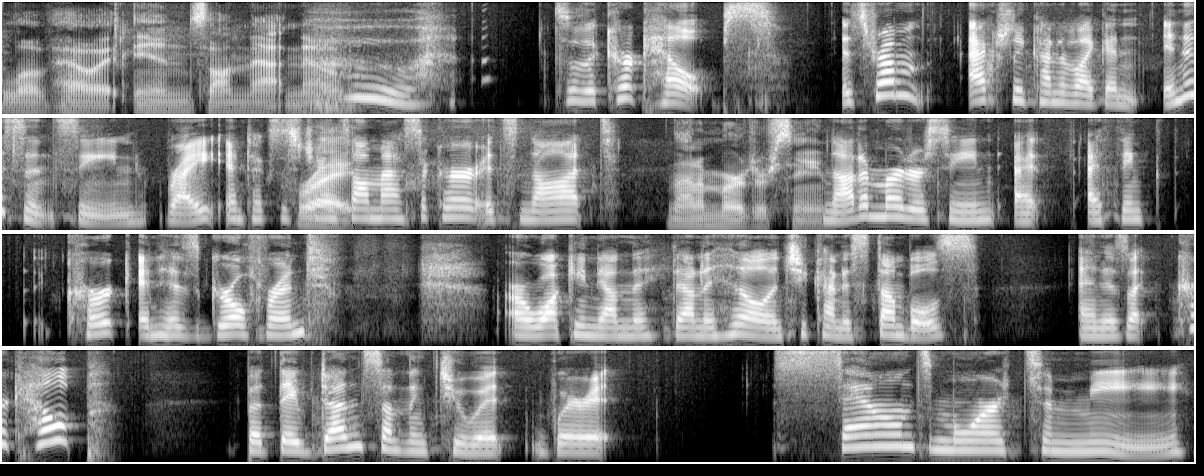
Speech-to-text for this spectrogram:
Love how it ends on that note. So the Kirk helps. It's from actually kind of like an innocent scene, right? In Texas Right. Chainsaw Massacre, it's not not a murder scene not a murder scene. I I think Kirk and his girlfriend are walking down the down a hill, and she kind of stumbles and is like, "Kirk, help!" But they've done something to it where it sounds more to me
